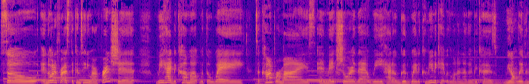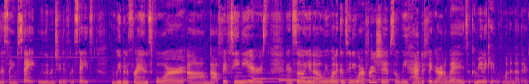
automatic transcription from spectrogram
So, in order for us to continue our friendship, we had to come up with a way to compromise and make sure that we had a good way to communicate with one another because we don't live in the same state. We live in two different states. We've been friends for um, about 15 years. And so, you know, we want to continue our friendship. So, we had to figure out a way to communicate with one another.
